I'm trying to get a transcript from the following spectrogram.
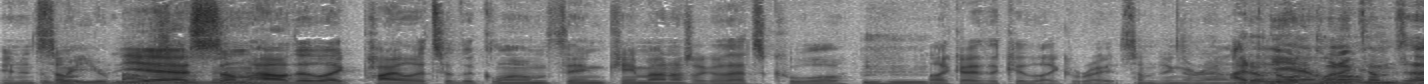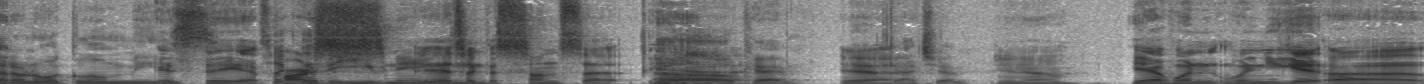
And it's The some, way your mouth's yeah, moving. somehow the like pilots of the gloam thing came out, and I was like, oh, that's cool. Mhm. Like I could like write something around. I don't that. know Yeah, what when it gloam, comes I don't know what gloam means. It's the uh, It's like part the of the evening. Yeah, it's like the sunset. yeah. Oh, okay. Yeah, Gotcha. You know, Yeah, when when you get, uh,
